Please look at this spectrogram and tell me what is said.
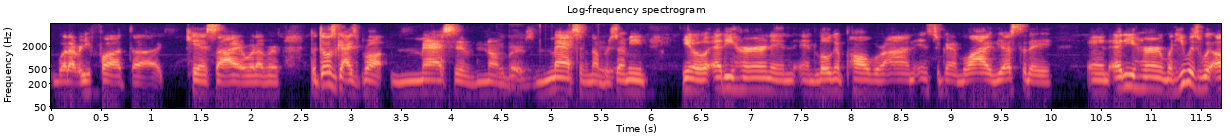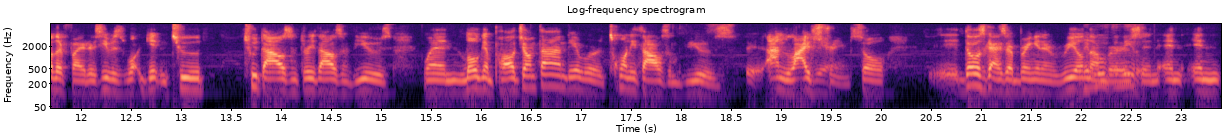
whatever he fought uh, KSI or whatever. But those guys brought massive numbers, massive numbers. I mean, you know, Eddie Hearn and, and Logan Paul were on Instagram Live yesterday, and Eddie Hearn, when he was with other fighters, he was getting two, 2,000, 3,000 views. When Logan Paul jumped on, there were 20,000 views on live stream. Yeah. So eh, those guys are bringing in real they numbers, and, and, and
